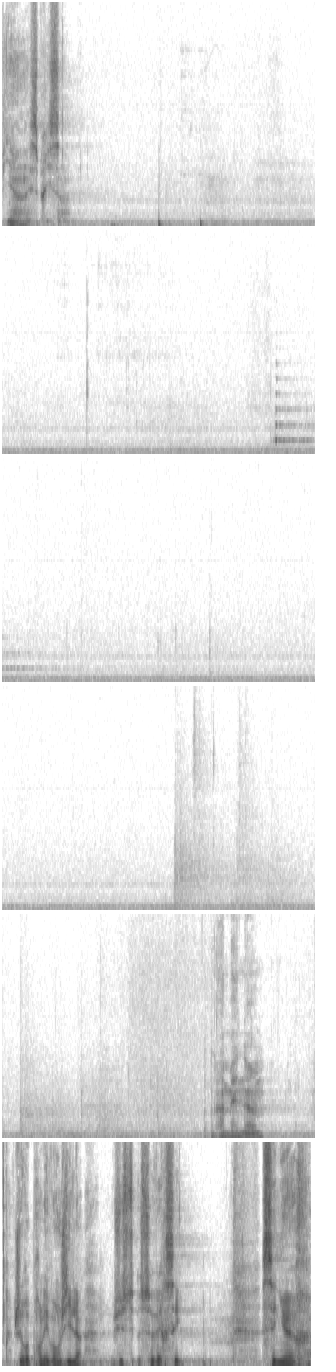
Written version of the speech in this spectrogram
Viens, Esprit Saint. Je reprends l'évangile, juste ce verset. Seigneur,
